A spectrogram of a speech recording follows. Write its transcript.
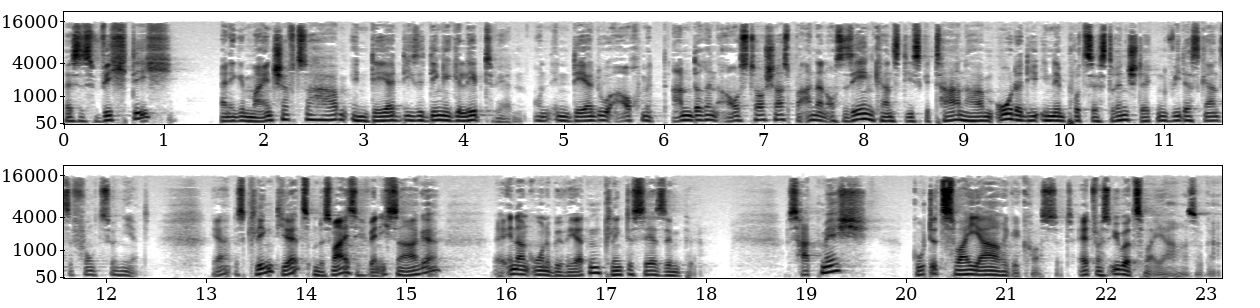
Es ist wichtig, eine Gemeinschaft zu haben, in der diese Dinge gelebt werden und in der du auch mit anderen Austausch hast, bei anderen auch sehen kannst, die es getan haben oder die in dem Prozess drinstecken, wie das Ganze funktioniert. Ja, das klingt jetzt, und das weiß ich, wenn ich sage, erinnern ohne bewerten, klingt es sehr simpel. Es hat mich gute zwei Jahre gekostet, etwas über zwei Jahre sogar,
